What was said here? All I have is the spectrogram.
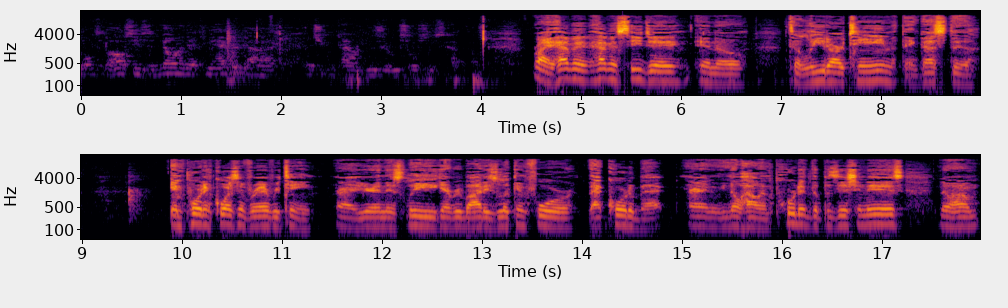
go into the offseason knowing that you have your guy that you can kind of use your resources? Right, having having CJ, you know, to lead our team, I think that's the important question for every team. Right, you're in this league, everybody's looking for that quarterback? And we know how important the position is, You know how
